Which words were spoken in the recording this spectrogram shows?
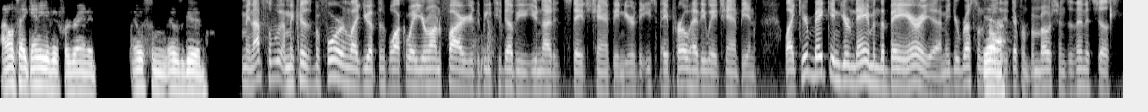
I don't take any of it for granted. It was some it was good. I mean, absolutely. I mean, because before, like, you have to walk away. You're on fire. You're the BTW United States champion. You're the East Bay Pro Heavyweight champion. Like, you're making your name in the Bay Area. I mean, you're wrestling yeah. for all these different promotions, and then it's just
